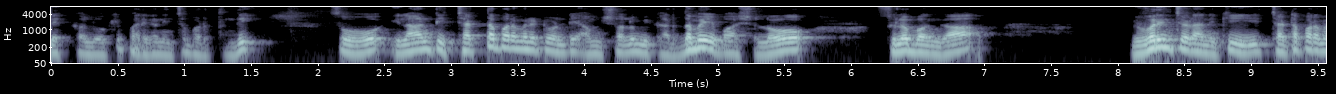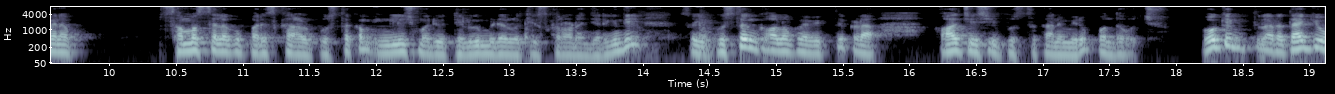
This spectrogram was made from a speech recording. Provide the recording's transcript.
లెక్కలోకి పరిగణించబడుతుంది. సో ఇలాంటి చట్టపరమైనటువంటి అంశాలు మీకు అర్థమయ్యే భాషలో సులభంగా వివరించడానికి చట్టపరమైన సమస్యలకు పరిష్కారాల పుస్తకం ఇంగ్లీష్ మరియు తెలుగు మీడియంలో తీసుకురావడం జరిగింది. సో ఈ పుస్తకం కావాలనుకునే వ్యక్తి ఇక్కడ కాల్ చేసి ఈ పుస్తకాన్ని మీరు పొందవచ్చు. ఓకే మిత్రులారా థ్యాంక్ యూ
